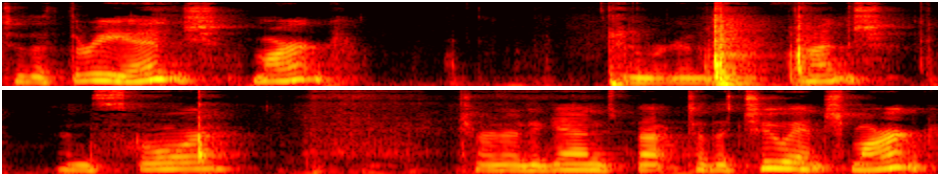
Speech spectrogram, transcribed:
to the three inch mark. And we're gonna punch and score. Turn it again back to the two inch mark.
